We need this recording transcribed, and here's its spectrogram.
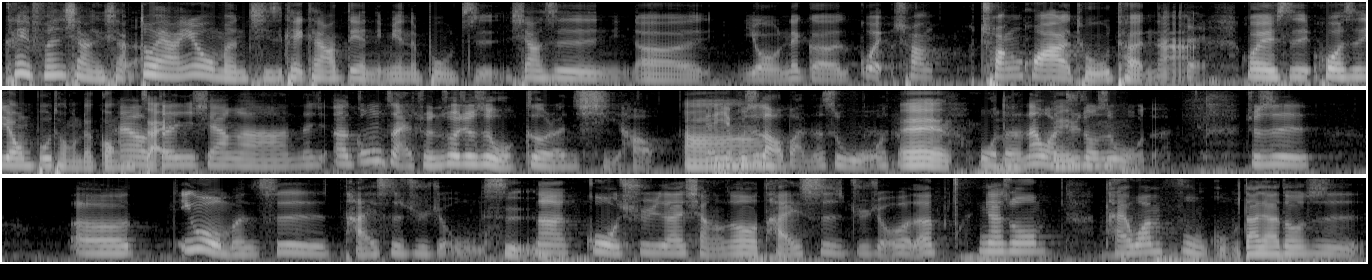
可以分享一下。对啊。因为我们其实可以看到店里面的布置，像是呃有那个柜窗窗花的图腾啊对，或者是或者是用不同的公还有仔灯箱啊那些呃公仔纯粹就是我个人喜好，啊。欸也不是老板的，是我哎、我的那玩具都是我的，就是呃，因为我们是台式居酒屋嘛，是那过去在享受台式居酒屋，呃，应该说台湾复古，大家都是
